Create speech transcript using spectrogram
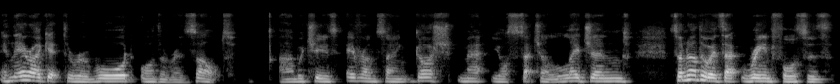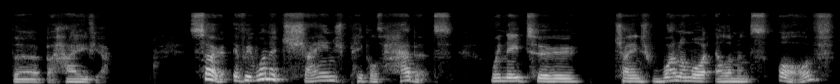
And there I get the reward or the result, uh, which is everyone saying, gosh, Matt, you're such a legend. So in other words, that reinforces the behavior. So if we want to change people's habits, we need to change one or more elements of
